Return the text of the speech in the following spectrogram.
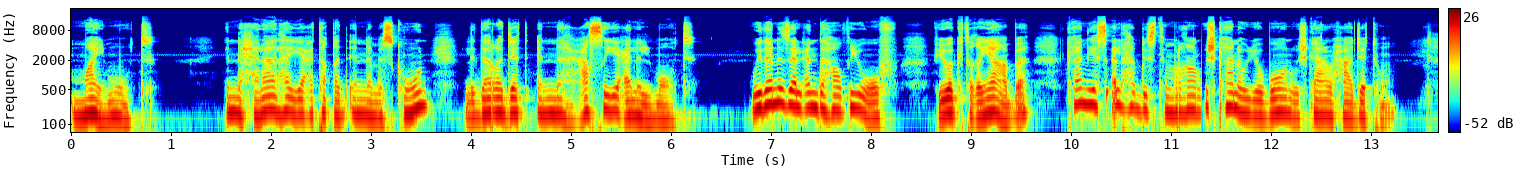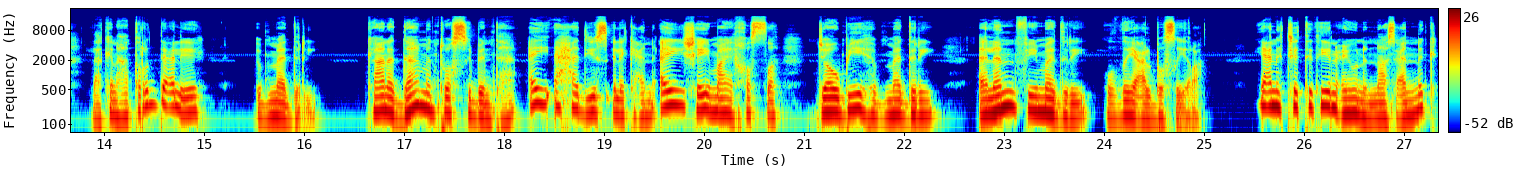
ما يموت. إن حلالها يعتقد إنه مسكون لدرجة إنه عصي على الموت. وإذا نزل عندها ضيوف في وقت غيابه كان يسألها باستمرار وش كانوا يبون وش كانوا حاجتهم. لكنها ترد عليه بمدري كانت دائما توصي بنتها. أي أحد يسألك عن أي شيء ما يخصه جاوبيه بمدري ألن في مدري تضيع البصيرة. يعني تشتتين عيون الناس عنك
